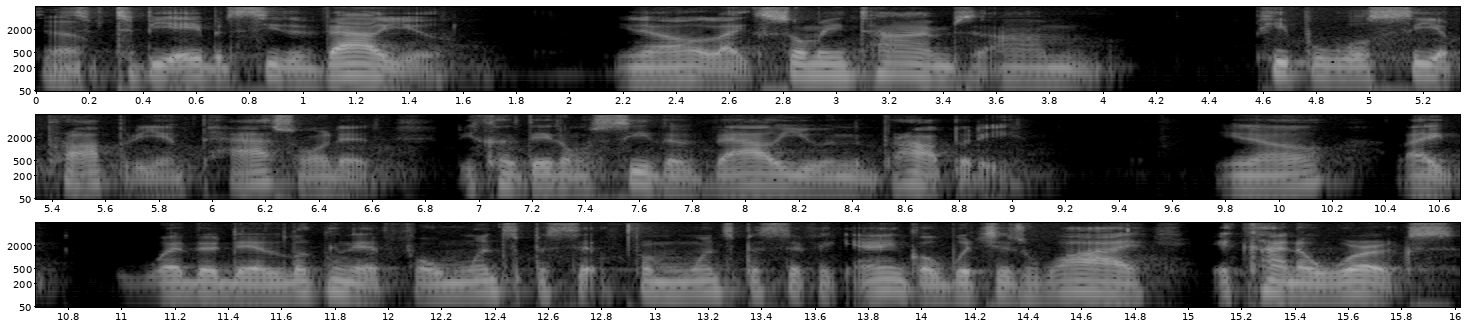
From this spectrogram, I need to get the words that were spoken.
to, to be able to see the value. You know, like so many times, um, people will see a property and pass on it because they don't see the value in the property you know? Like whether they're looking at from one specific from one specific angle which is why it kind of works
